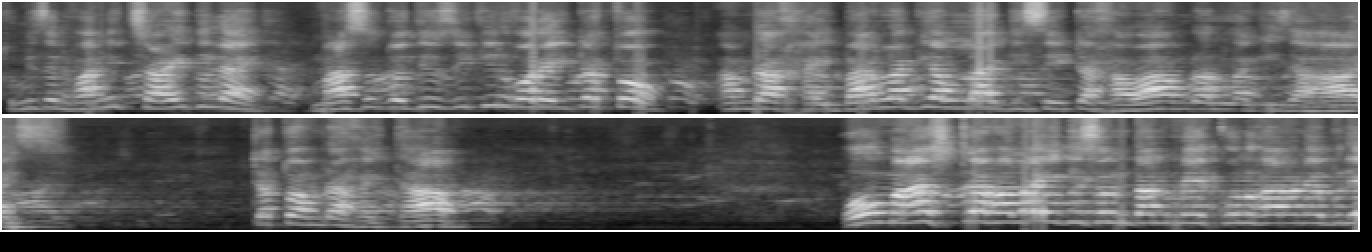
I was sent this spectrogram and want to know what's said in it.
তুমি যেন পানি ছাড়ি দিলাই মাছ যদিও জিকির করে, এটা তো আমরা খাইবার লাগি আল্লাহ দিছে, এটা খাওয়া আমরা লাগি যাই এটা তো আমরা খাইতাম। ও মাছটা ফালাই দিছেন তার মেয়ে কোন কারণে বলি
